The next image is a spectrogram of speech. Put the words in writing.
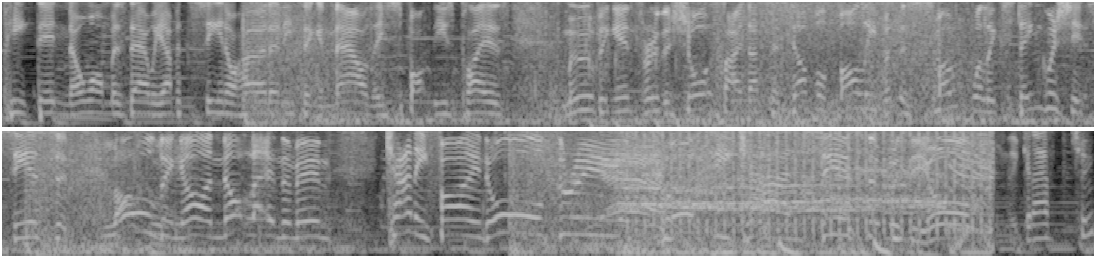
peeked in, no one was there, we haven't seen or heard anything, and now they spot these players moving in through the short side. That's a double molly, but the smoke will extinguish it. Searson holding on, not letting them in. Can he find all three? Of course he can. Searson with the orb. They're gonna have two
